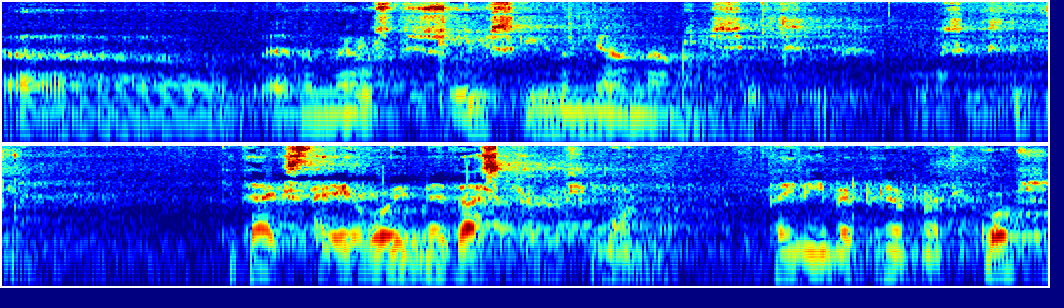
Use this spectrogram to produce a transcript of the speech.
ε, ένα μέρος της ζωής ή είναι μια ανάμνηση έτσι, ουσιαστική. Κοιτάξτε, εγώ είμαι δάσκαλος μόνο. Δεν είμαι πνευματικός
